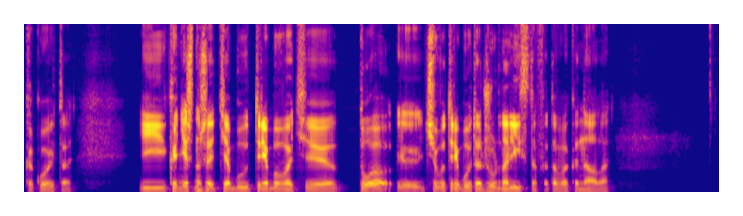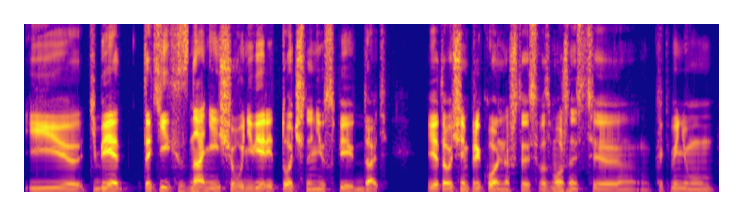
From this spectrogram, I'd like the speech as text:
какой-то. И, конечно же, от тебя будут требовать э, то, э, чего требуют от журналистов этого канала. И тебе таких знаний еще в универе точно не успеют дать. И это очень прикольно, что есть возможность, э, как минимум,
